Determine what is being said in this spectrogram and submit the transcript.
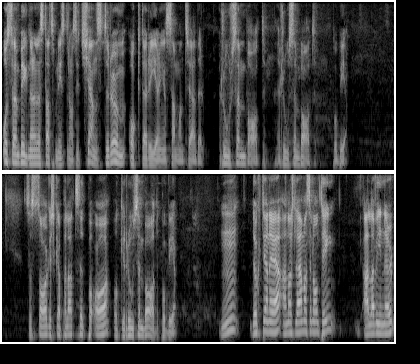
Och sen byggnaden där statsministern har sitt tjänsterum och där regeringen sammanträder. Rosenbad. Rosenbad på B. Så Sagerska palatset på A och Rosenbad på B. Mm, duktiga ni är, annars lär man sig någonting. Alla vinner.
